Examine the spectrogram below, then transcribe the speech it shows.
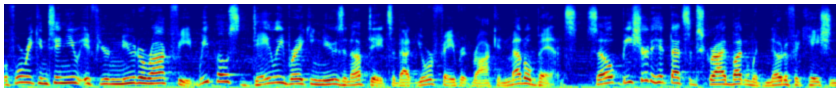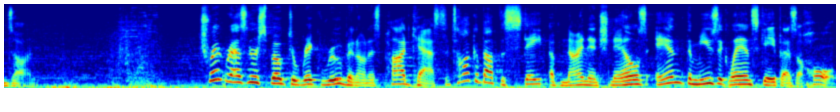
Before we continue, if you're new to Rockfeed, we post daily breaking news and updates about your favorite rock and metal bands. So be sure to hit that subscribe button with notifications on. Trent Reznor spoke to Rick Rubin on his podcast to talk about the state of Nine Inch Nails and the music landscape as a whole.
